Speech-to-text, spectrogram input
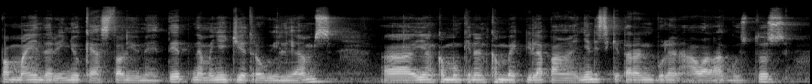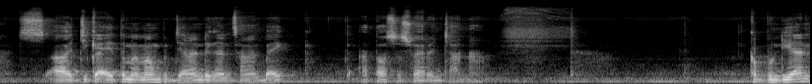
pemain dari Newcastle United namanya Jetro Williams uh, yang kemungkinan comeback di lapangannya di sekitaran bulan awal Agustus uh, jika itu memang berjalan dengan sangat baik atau sesuai rencana. Kemudian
